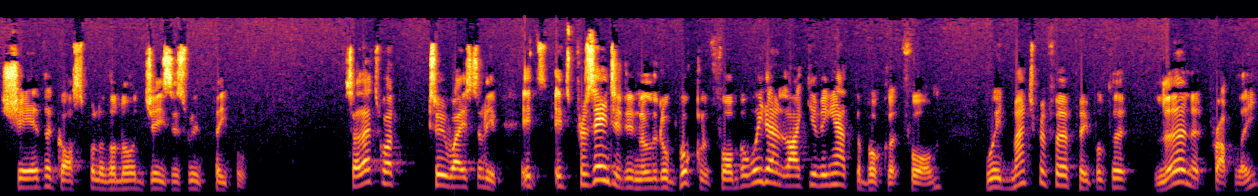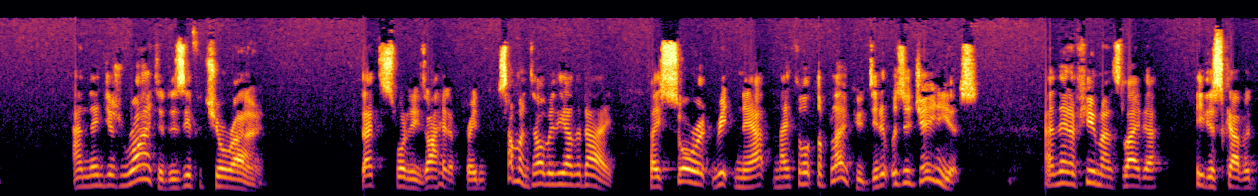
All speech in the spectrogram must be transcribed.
share the gospel of the Lord Jesus with people. So that's what two ways to live. It's, it's presented in a little booklet form, but we don't like giving out the booklet form. We'd much prefer people to learn it properly and then just write it as if it's your own. That's what it is. I had a friend, someone told me the other day, they saw it written out and they thought the bloke who did it was a genius. And then a few months later, he discovered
